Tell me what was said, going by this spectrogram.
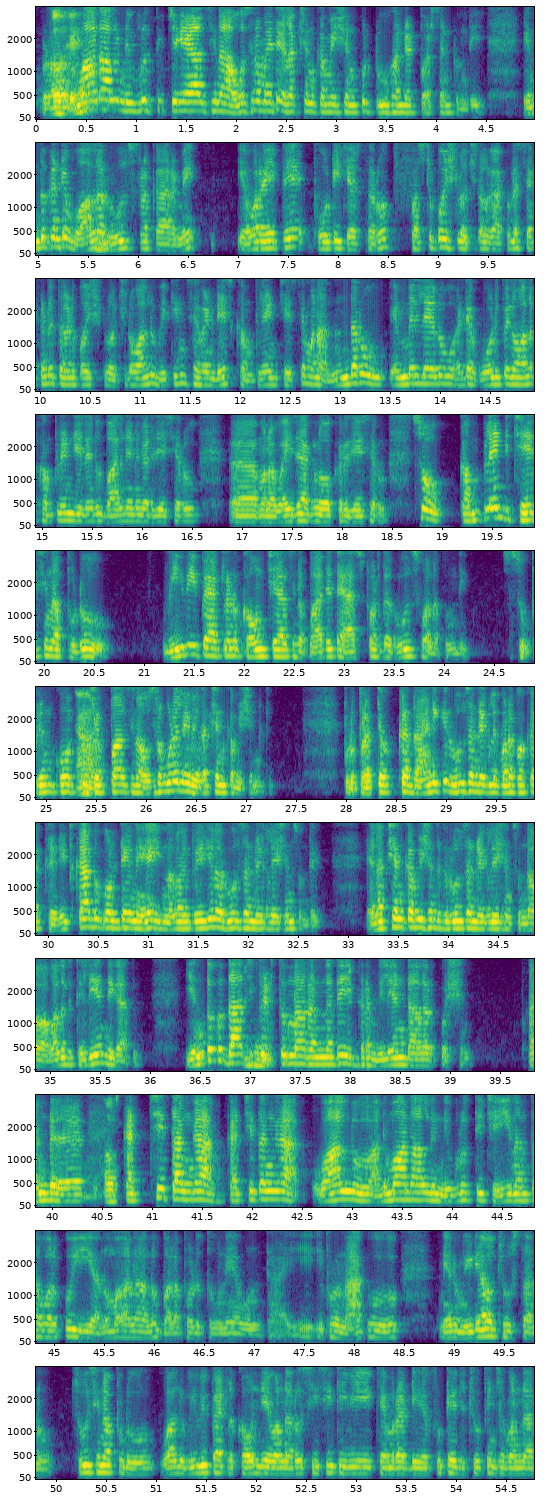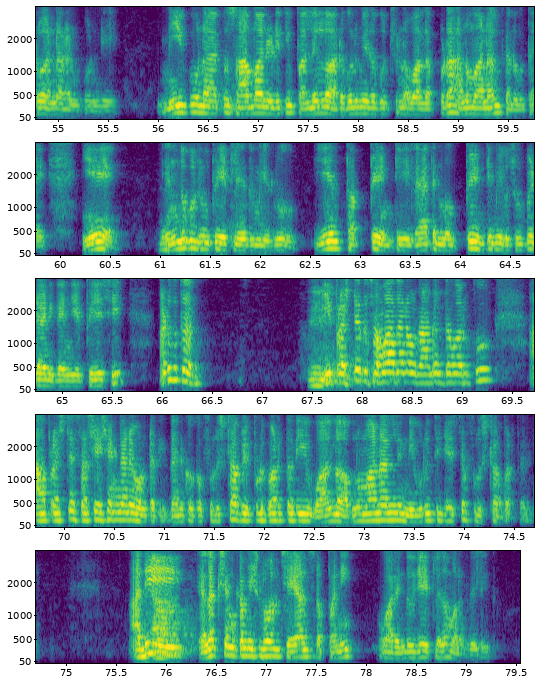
ఇప్పుడు. అనుమానాలు నివృత్తి చేయాల్సిన అవసరం అయితే ఎలక్షన్ కమిషన్కు టూ హండ్రెడ్ పర్సెంట్ ఉంది. ఎందుకంటే వాళ్ళ రూల్స్ ప్రకారమే ఎవరైతే పోటీ చేస్తారో ఫస్ట్ పొజిషన్లో వచ్చిన వాళ్ళు కాకుండా సెకండ్ థర్డ్ పొజిషన్లో వచ్చిన వాళ్ళు within seven days complaint చేస్తే మన అందరూ ఎమ్మెల్యేలు అంటే ఓడిపోయిన వాళ్ళు కంప్లైంట్ చేయలేదు. బాలినేని గారు చేశారు మన వైజాగ్లో ఒకరు చేశారు. సో కంప్లైంట్ చేసినప్పుడు వీవీప్యాట్లను కౌంట్ చేయాల్సిన బాధ్యత యాజ్ పర్ ద రూల్స్ వాళ్ళకు ఉంది. Supreme court Ah. చెప్పాల్సిన అవసరం కూడా లేదు ఎలక్షన్ కమిషన్కి ఇప్పుడు ప్రతి ఒక్క దానికి రూల్స్ అండ్ రెగ్యులేషన్ మనకు ఒక క్రెడిట్ కార్డు కొంటేనే ఈ నలభై పేజీల రూల్స్ అండ్ రెగ్యులేషన్స్ ఉంటాయి. ఎలక్షన్ కమిషన్స్కి రూల్స్ అండ్ రెగ్యులేషన్స్ ఉండవు? వాళ్ళకి తెలియంది కాదు. ఎందుకు దాచిపెడుతున్నారు అన్నదే ఇక్కడ మిలియన్ డాలర్ క్వశ్చన్ అండ్. ఖచ్చితంగా ఖచ్చితంగా వాళ్ళు అనుమానాలను నివృత్తి చేయనంత వరకు ఈ అనుమానాలు బలపడుతూనే ఉంటాయి. ఇప్పుడు నాకు నేను మీడియాలో చూస్తాను. చూసినప్పుడు వాళ్ళు వీవీప్యాట్లు కౌంట్ చేయమన్నారు సీసీటీవీ కెమెరా ఫుటేజ్ చూపించమన్నారు అన్నారు అనుకోండి మీకు నాకు సామాన్యుడికి పల్లెల్లో అరుగుల మీద కూర్చున్న వాళ్ళకు కూడా అనుమానాలు కలుగుతాయి. ఏ ఎందుకు చూపించట్లేదు మీరు? ఏం తప్పేంటి? లేకపోతే నొప్పి ఏంటి మీకు చూపించడానికి అని చెప్పేసి అడుగుతారు. ఈ ప్రశ్నకు సమాధానం రానంత వరకు ఆ ప్రశ్న సశేషంగానే ఉంటది. దానికి ఒక ఫుల్ స్టాప్ ఎప్పుడు పడుతుంది? వాళ్ళు అనుమానాలని నివృత్తి చేస్తే ఫుల్ స్టాప్ పడుతుంది. అది. ఎలక్షన్ కమిషన్ వాళ్ళు చేయాల్సిన పని. వారు ఎందుకు చేయట్లేదో మనకు తెలియదు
